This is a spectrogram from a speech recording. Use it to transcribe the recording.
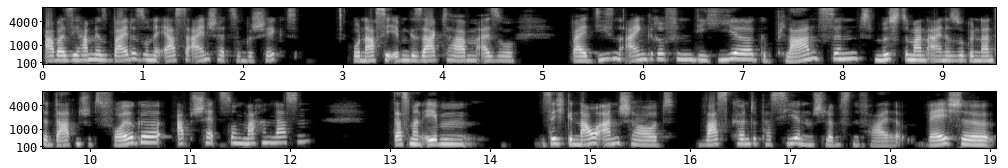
Aber sie haben mir beide so eine erste Einschätzung geschickt, wonach sie eben gesagt haben, also bei diesen Eingriffen, die hier geplant sind, müsste man eine sogenannte Datenschutzfolgeabschätzung machen lassen, dass man eben sich genau anschaut, was könnte passieren im schlimmsten Fall, welche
